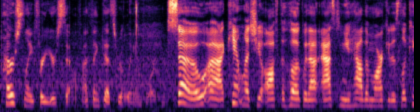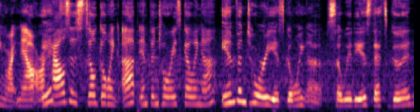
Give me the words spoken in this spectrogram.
personally for yourself? I think that's really important. So, uh, I can't let you off the hook without asking you how the market is looking right now. Are It's- houses still going up? Inventories going up? Inventory is going up, so it is. That's good.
